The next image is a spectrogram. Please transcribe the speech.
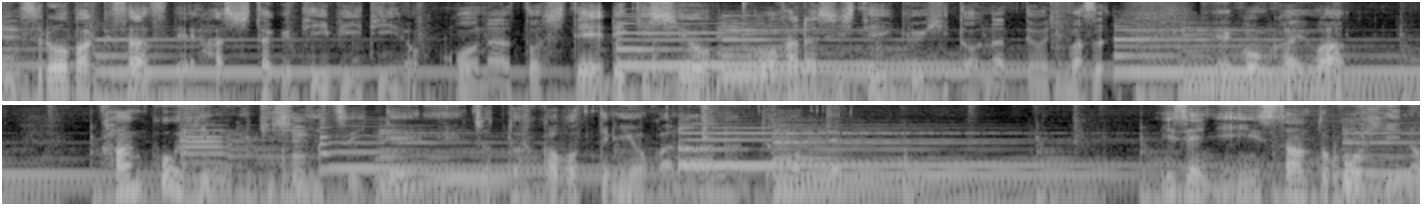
えスローバックサウスでハッシュタグ TBT のコーナーとして歴史をお話ししていく日となっております。え今回は缶コーヒーの歴史について、えちょっと深掘ってみようかななんて思って以前にインスタントコーヒーの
